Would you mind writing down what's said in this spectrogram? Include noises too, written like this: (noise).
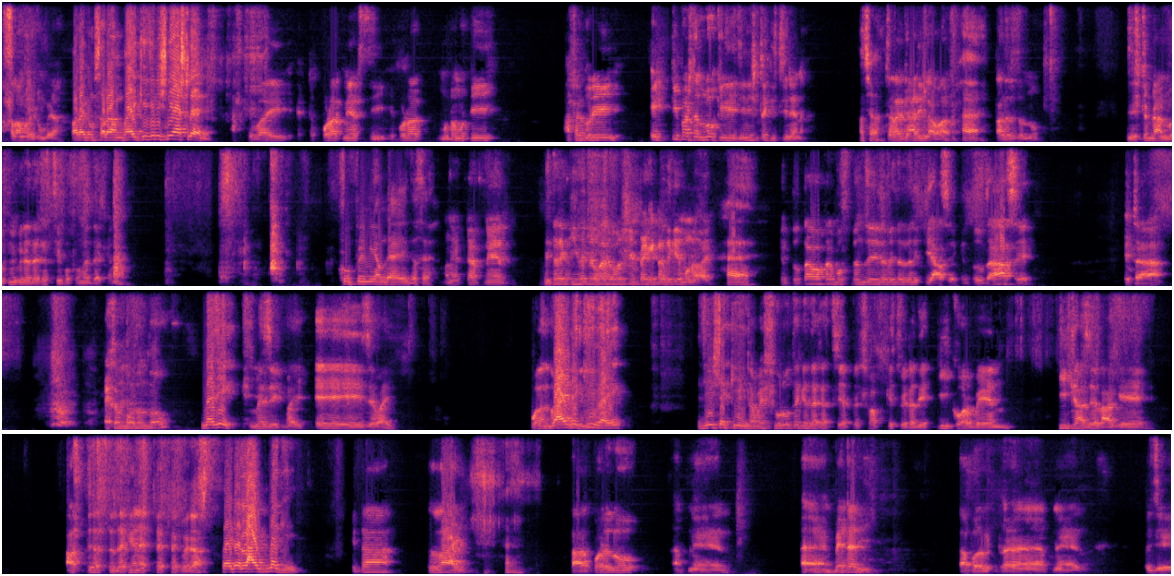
আসসালামু আলাইকুম ভাইয়া। ওয়ালাইকুম সালাম। ভাই কি জিনিস নিয়ে আসলেন? আজকে ভাই একটা প্রোডাক্ট নিয়ে আসছি। এই প্রোডাক্ট মোটামুটি আশা করি এইটটি পার্সেন্ট লোকই এই জিনিসটা কি চিনে না। আচ্ছা। যারা গাড়ি লাভার হ্যাঁ। তাদের জন্য। জিনিসটা আমি আনবক্সিং করে দেখাচ্ছি প্রথমে দেখেন। খুব প্রিমিয়াম দেখা যাইতেছে। মানে একটা আপনার ভিতরে কি হতে পারে অবশ্যই প্যাকেটটা দেখে মনে হয়। হ্যাঁ। কিন্তু তাও আপনারা বুঝবেন যে এটার ভিতরে কি আছে। কিন্তু যা আছে এটা এখন পর্যন্ত ম্যাজিক। ম্যাজিক ভাই এই যে ভাই। বলেন ভাই এটা কি ভাই? জিনিসটা কি? আমি শুরু থেকে দেখাচ্ছি আপনি সবকিছু এটা দিয়ে কি করবেন কি কাজে লাগে। আস্তে আস্তে দেখেন একটা একটা করে ভাই এটা লাইট নাকি? এটা লাইট হ্যাঁ। তারপর হলো আপনার ব্যাটারি তারপর আপনার ওই যে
